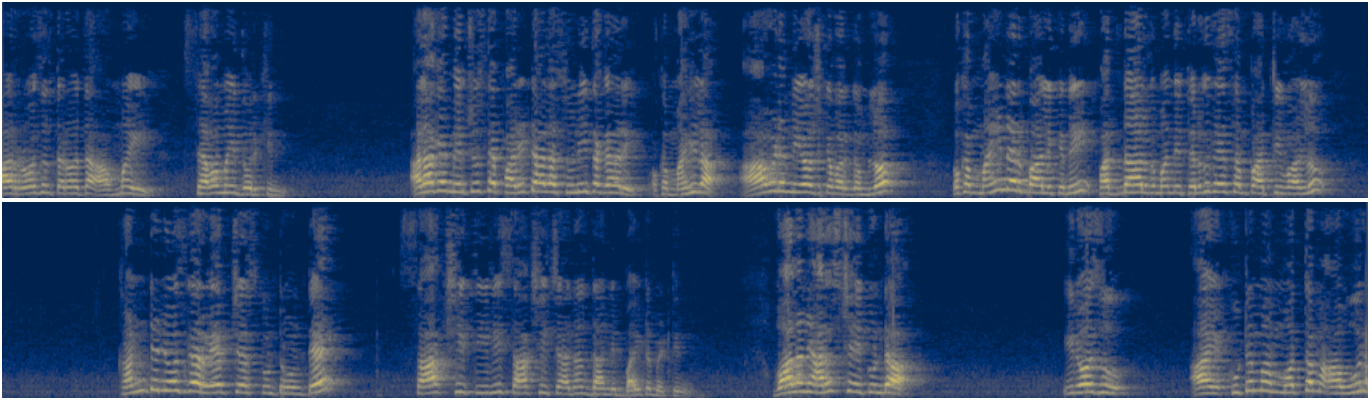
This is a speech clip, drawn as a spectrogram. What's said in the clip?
ఆరు రోజుల తర్వాత ఆ అమ్మాయి శవమై దొరికింది. అలాగే మీరు చూస్తే పరిటాల సునీత గారి ఒక మహిళ ఆవిడ నియోజకవర్గంలో ఒక మైనర్ బాలికని పద్నాలుగు మంది తెలుగుదేశం పార్టీ వాళ్ళు కంటిన్యూస్గా రేప్ చేసుకుంటూ ఉంటే సాక్షి టీవీ సాక్షి ఛానల్ దాన్ని బయట పెట్టింది వాళ్ళని అరెస్ట్ చేయకుండా ఈరోజు ఆ కుటుంబం మొత్తం ఆ ఊరు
